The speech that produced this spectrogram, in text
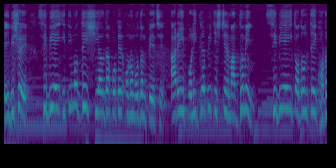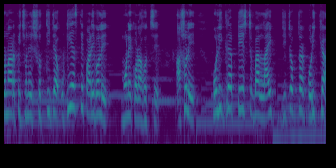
এই বিষয়ে সিবিআই ইতিমধ্যেই শিয়ালদা কোর্টের অনুমোদন পেয়েছে। আর এই পলিগ্রাফি টেস্টের মাধ্যমেই সিবিআই তদন্তে ঘটনার পিছনের সত্যিটা উঠে আসতে পারে বলে মনে করা হচ্ছে। আসলে পলিগ্রাফ টেস্ট বা লাইফ ডিটেক্টর পরীক্ষা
